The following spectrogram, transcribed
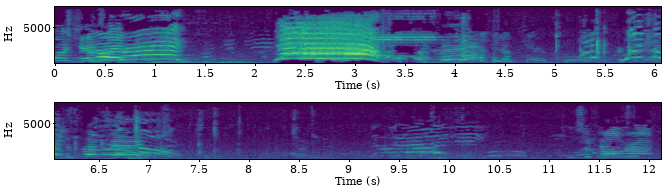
Let's don't care. Did she fall off?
